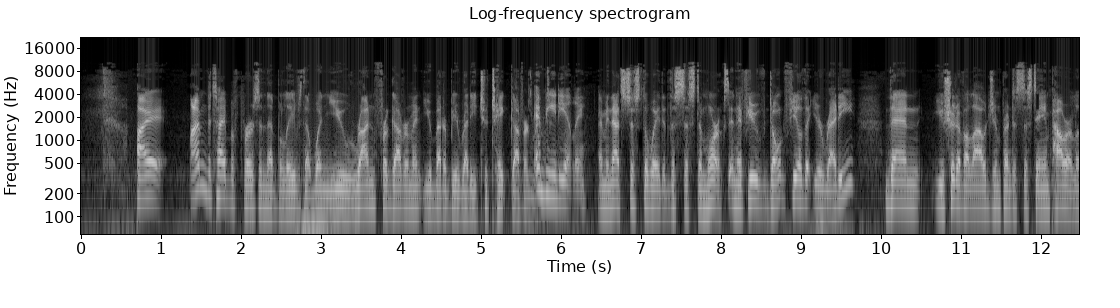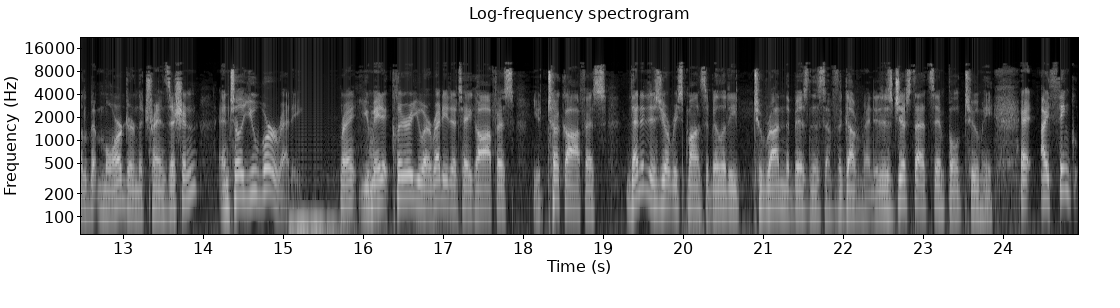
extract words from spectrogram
I I'm the type of person that believes that when you run for government, you better be ready to take government immediately. I mean, that's just the way that the system works. And if you don't feel that you're ready, then you should have allowed Jim Prentice to stay in power a little bit more during the transition until you were ready. Right? You made it clear you are ready to take office. You took office. Then it is your responsibility to run the business of the government. It is just that simple to me. I think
